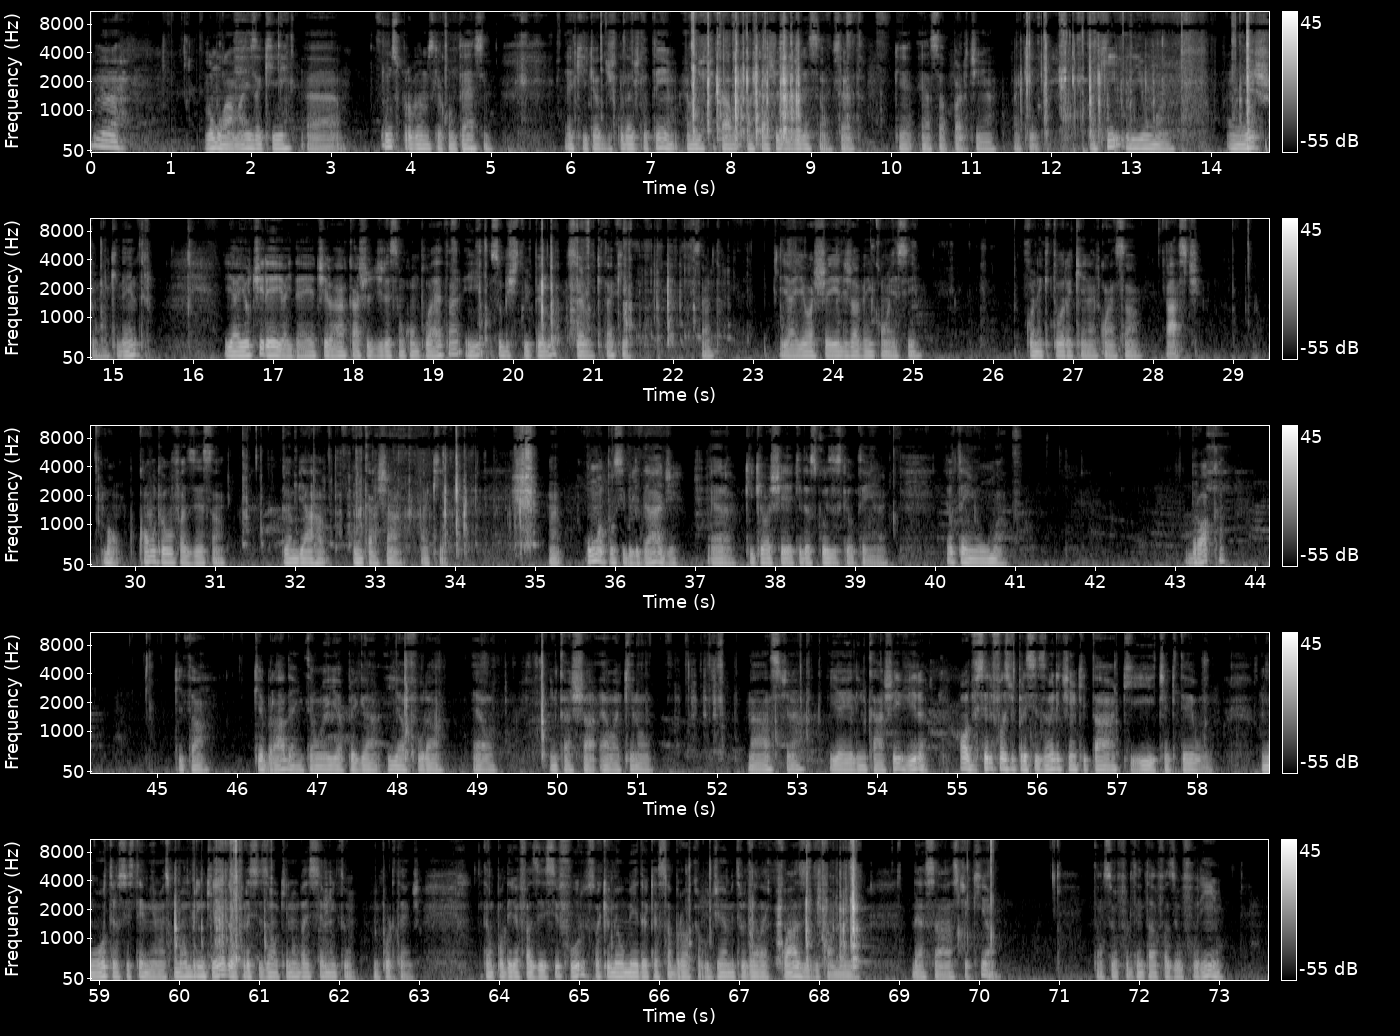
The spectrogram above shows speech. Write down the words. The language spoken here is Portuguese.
Ah, vamos lá, mas aqui, uh, um dos problemas que acontecem é que, que a dificuldade que eu tenho é onde ficava a caixa de direção, certo? Que é essa partinha aqui. Aqui ele uma, um eixo aqui dentro, e aí eu tirei, a ideia é tirar a caixa de direção completa e substituir pelo servo que tá aqui, certo? E aí eu achei ele já vem com esse conector aqui, né, com essa haste. Bom, como que eu vou fazer essa gambiarra encaixar aqui? Né? Uma possibilidade era, o que, que eu achei aqui das coisas que eu tenho, né? Eu tenho uma broca que tá quebrada, então eu ia pegar, ia furar ela, encaixar ela aqui no, na haste, né? E aí ele encaixa e vira. Óbvio, se ele fosse de precisão, ele tinha que estar tá aqui, tinha que ter um, um outro sisteminha, mas como é um brinquedo, a precisão aqui não vai ser muito importante. Então poderia fazer esse furo, só que o meu medo é que essa broca, o diâmetro dela é quase do tamanho dessa haste aqui, ó. Então se eu for tentar fazer o furinho,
